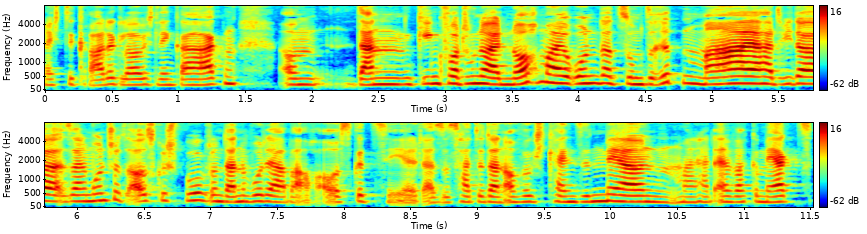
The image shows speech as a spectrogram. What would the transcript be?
rechte gerade, glaube ich, linker Haken. Und dann ging Fortuna halt nochmal runter zum dritten Mal, hat wieder seinen Mundschutz ausgespuckt und dann wurde er aber auch ausgezählt. Also es hatte dann auch wirklich keinen Sinn mehr und man hat einfach gemerkt,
